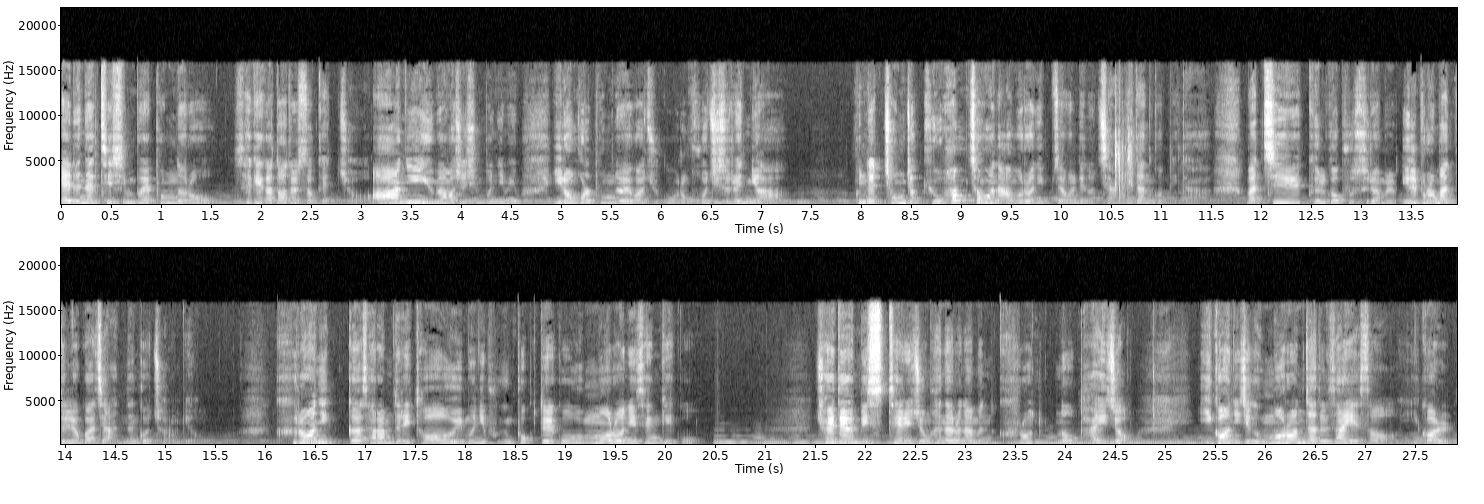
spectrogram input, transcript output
에르네티 신부의 폭로로 세계가 떠들썩했죠. 아니 유명하신 신부님이 이런 걸 폭로해가지고 이런 거짓을 했냐. 근데 정작 교황청은 아무런 입장을 내놓지 않는다는 겁니다. 마치 긁어 부수렴을 일부러 만들려고 하지 않는 것처럼요. 그러니까 사람들이 더 의문이 증폭되고 음모론이 생기고 최대의 미스테리 중 하나로 남은 크로노바이저 이건 이제 음모론자들 사이에서 이걸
